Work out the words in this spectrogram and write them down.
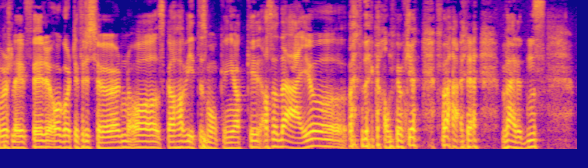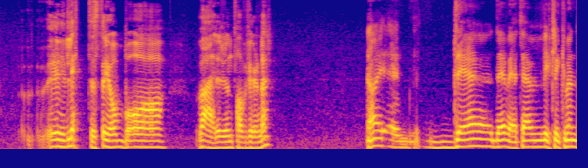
over sløyfer og går til frisøren og skal ha hvite smokingjakker. Altså, det er jo Det kan jo ikke være verdens letteste jobb å være rundt han fyren der. Nei, det, det, vet jeg virkelig ikke. Men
